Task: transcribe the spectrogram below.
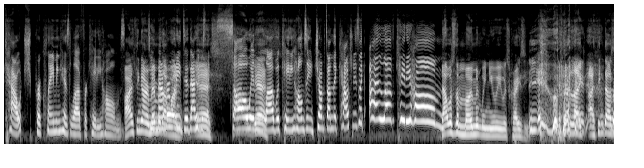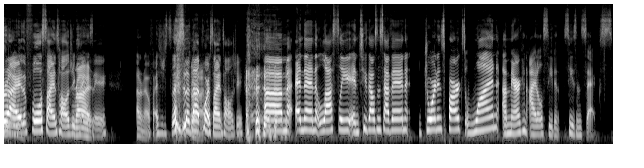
couch, proclaiming his love for Katie Holmes. I think I Do you remember, remember that when he did that? He was like so in Yes. love with Katie Holmes, and he jumped on the couch and he's like, "I love Katie Holmes." That was the moment we knew he was crazy. Right. like I think that was right, the moment. full Scientology Right. crazy. I don't know if I just said that right. poor Scientology. um, and then lastly, in 2007, Jordin Sparks won American Idol season, season six.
